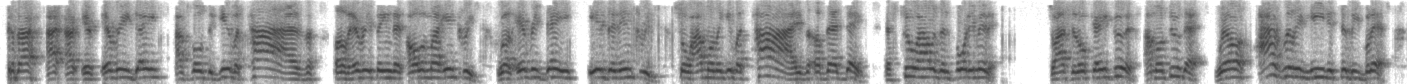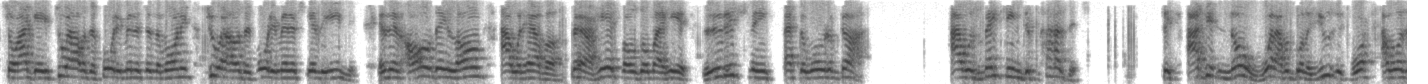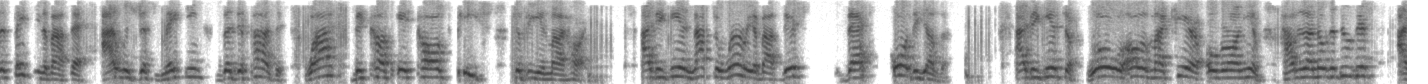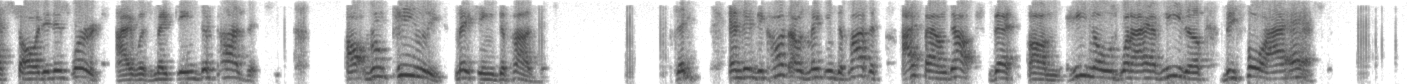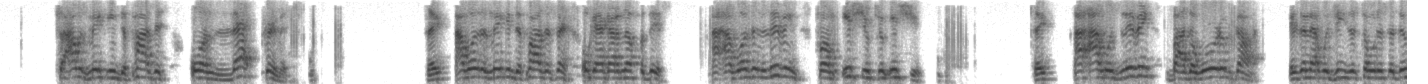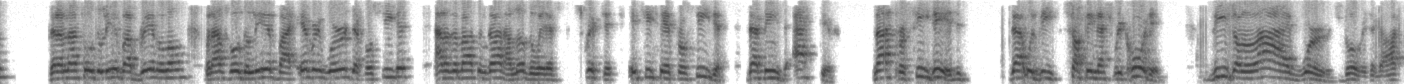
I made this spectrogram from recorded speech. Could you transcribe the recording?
Because I, I, I, every day I'm supposed to give a tithe of everything that all of my increase. Well, every day is an increase. So I'm going to give a tithe of that day. That's two hours and 40 minutes. So I said, okay, good. I'm going to do that. Well, I really needed to be blessed. So I gave two hours and 40 minutes in the morning, two hours and 40 minutes in the evening. And then all day long, I would have a pair of headphones on my head listening at the word of God. I was making deposits. See, I didn't know what I was going to use it for. I wasn't thinking about that. I was just making the deposit. Why? Because it caused peace to be in my heart. I began not to worry about this, that, or the other. I began to roll all of my care over on him. How did I know to do this? I saw it in his word. I was making deposits uh, routinely making deposits. See? And then because I was making deposits, I found out that um, he knows what I have need of before I ask. So I was making deposits on that premise. See? I wasn't making deposits saying, okay, I got enough for this. I, I wasn't living from issue to issue. See? I, I was living by the word of God. Isn't that what Jesus told us to do? That I'm not supposed to live by bread alone, but I'm supposed to live by every word that proceeded out of the mouth of God. I love the way that's scripted. And she said proceeded. That means active, not proceeded. That would be something that's recorded. These are live words. Glory to God.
